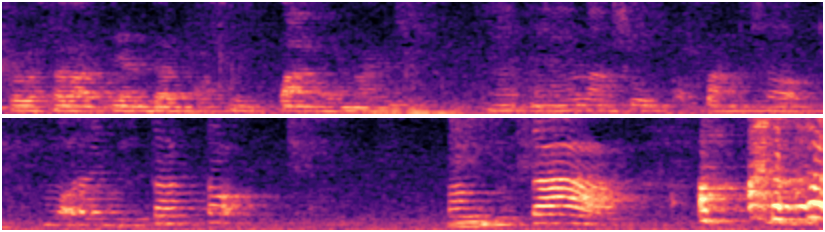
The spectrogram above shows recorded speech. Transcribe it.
Salah latihan dan langsung pangun aja. Heeh, langsung So, pangso. mau rong juta tok. Rong juta.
